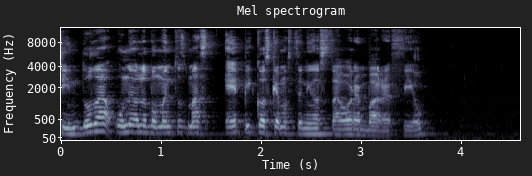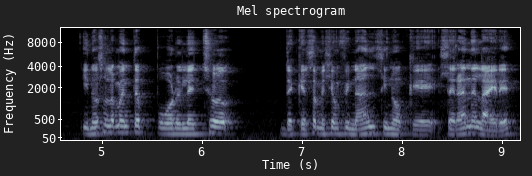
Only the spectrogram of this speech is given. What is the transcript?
sin duda uno de los momentos más épicos que hemos tenido hasta ahora en Battlefield. Y no solamente por el hecho de que es la misión final, sino que será en el aire.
